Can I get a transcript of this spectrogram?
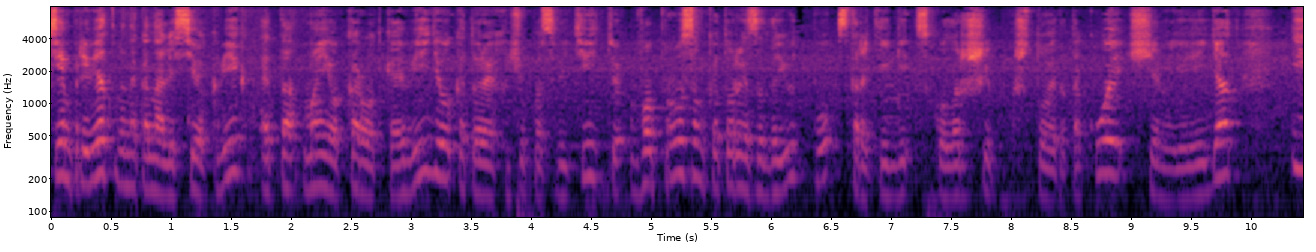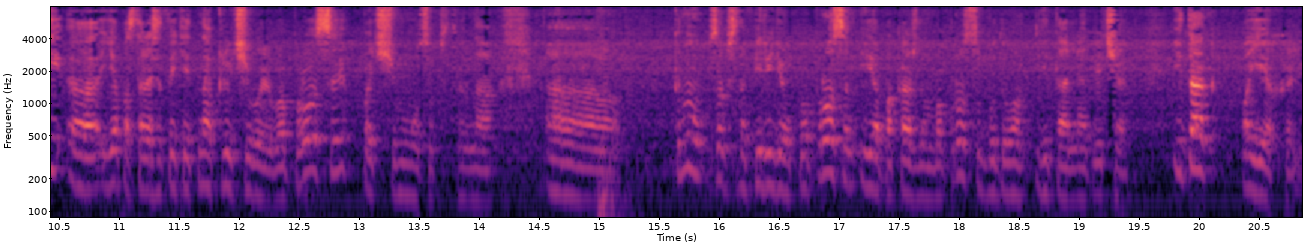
Всем привет, вы на канале SEO Quick. Это мое короткое видео, которое я хочу посвятить вопросам, которые задают по стратегии Scholarship. Что это такое, с чем ее едят. И э, я постараюсь ответить на ключевые вопросы, почему, собственно, э, ну, собственно, перейдем к вопросам, и я по каждому вопросу буду вам детально отвечать. Итак, поехали.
